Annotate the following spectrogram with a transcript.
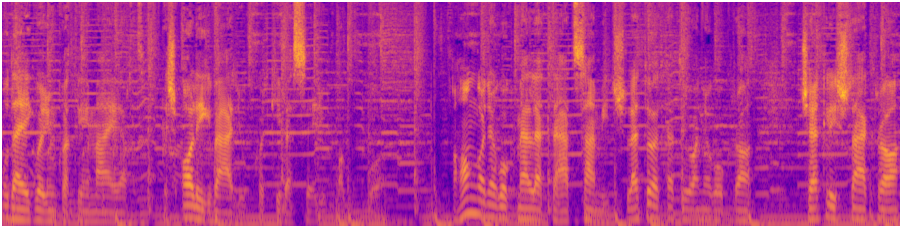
odáig vagyunk a témáért, és alig várjuk, hogy kiveszéljük magunkból. A hanganyagok mellett tehát számíts letölthető anyagokra, checklistákra,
